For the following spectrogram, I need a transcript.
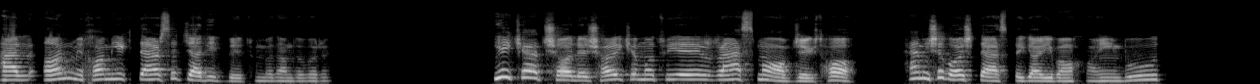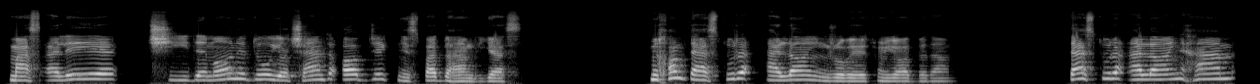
الان می‌خوام یک درس جدید بهتون بدم دوباره. یکی از چالش هایی که ما توی رسم object ها همیشه باش دست به گریبان خواهیم بود مسئله چیدمان دو یا چند object نسبت به همدیگه است. می‌خوام دستور align رو بهتون یاد بدم. دستور align هم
